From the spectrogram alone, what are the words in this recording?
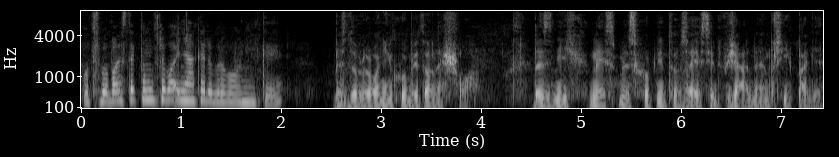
Potřebovali jste k tomu třeba i nějaké dobrovolníky? Bez dobrovolníků by to nešlo. Bez nich nejsme schopni to zajistit v žádném případě.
